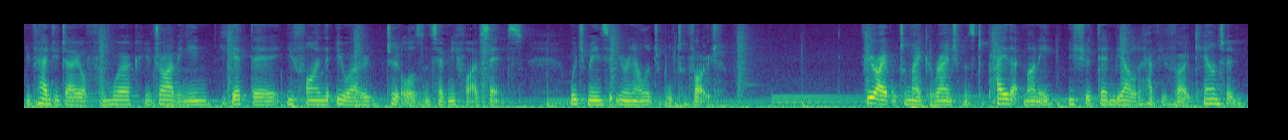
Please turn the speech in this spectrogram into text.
you've had your day off from work, you're driving in, you get there, you find that you owe $2.75, which means that you're ineligible to vote. If you're able to make arrangements to pay that money, you should then be able to have your vote counted.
